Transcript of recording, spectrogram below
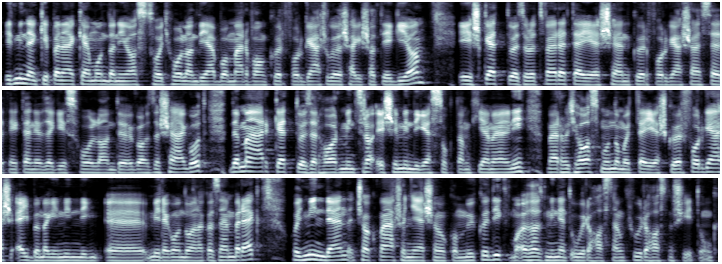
itt mindenképpen el kell mondani azt, hogy Hollandiában már van körforgású gazdasági stratégia, és 2050-re teljesen körforgásá szeretnék tenni az egész holland gazdaságot, de már 2030-ra, és én mindig ezt szoktam kiemelni, mert hogyha azt mondom, hogy teljes körforgás, egyből megint mindig e, mire gondolnak az emberek, hogy minden csak más a nyersanyagokon működik, azaz mindent újra használunk, újra hasznosítunk.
